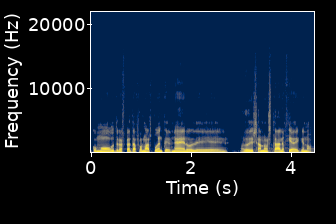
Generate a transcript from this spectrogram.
como otras plataformas pueden tener, o de, de esa nostalgia de que no,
